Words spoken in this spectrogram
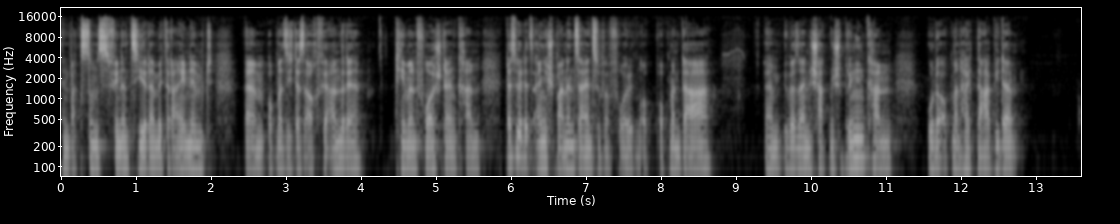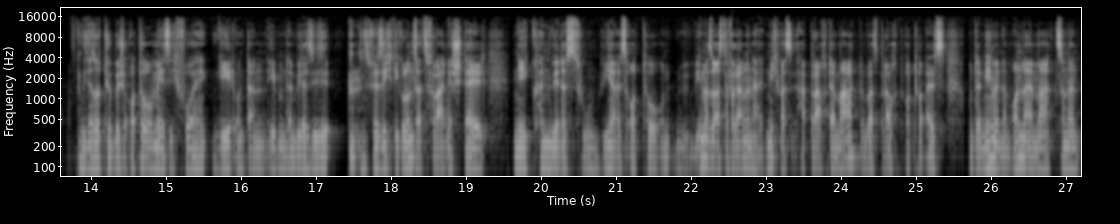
einen Wachstumsfinanzierer mit reinnimmt, ähm, ob man sich das auch für andere Themen vorstellen kann. Das wird jetzt eigentlich spannend sein zu verfolgen, ob, ob man da ähm, über seinen Schatten springen kann oder ob man halt da wieder wieder so typisch Otto-mäßig vorgeht und dann eben dann wieder diese, für sich die Grundsatzfrage stellt, nee, können wir das tun, wir als Otto und immer so aus der Vergangenheit, nicht was braucht der Markt und was braucht Otto als Unternehmen am Online-Markt, sondern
